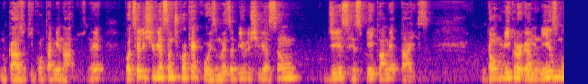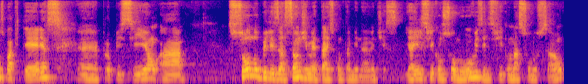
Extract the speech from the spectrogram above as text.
no caso aqui contaminados, né? Pode ser lixiviação de qualquer coisa, mas a biolixiviação diz respeito a metais. Então, microorganismos, bactérias, é, propiciam a solubilização de metais contaminantes, e aí eles ficam solúveis, eles ficam na solução.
